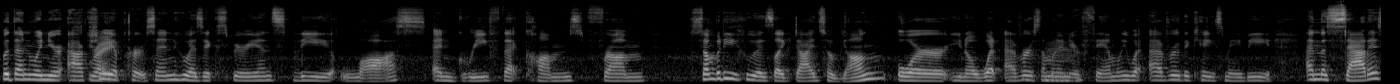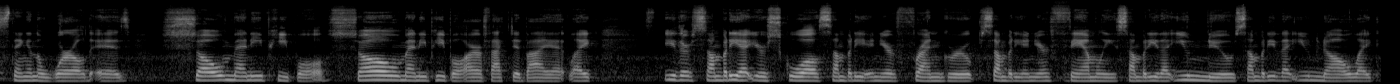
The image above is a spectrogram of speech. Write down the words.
but then when you're actually a person who has experienced the loss and grief that comes from somebody who has like died so young or you know whatever someone in mm-hmm. your family whatever the case may be. And the saddest thing in the world is so many people so many people are affected by it. Like either somebody at your school somebody in your friend group somebody in your family somebody that you knew somebody that you know like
